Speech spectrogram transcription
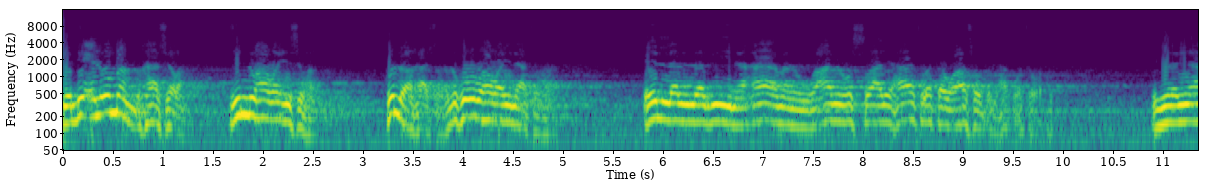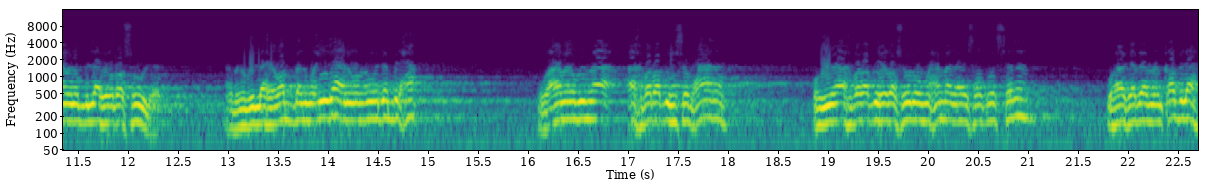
جميع الأمم خاسرة جنها وإنسها كلها خاسرة ذكورها وإناثها. إلا الذين آمنوا وعملوا الصالحات وتواصوا بالحق وتواصوا إن الذين آمنوا بالله ورسوله آمنوا بالله ربا وإلها ومعبودا بالحق وآمنوا بما أخبر به سبحانه وبما أخبر به رسوله محمد عليه الصلاة والسلام وهكذا من قبله.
